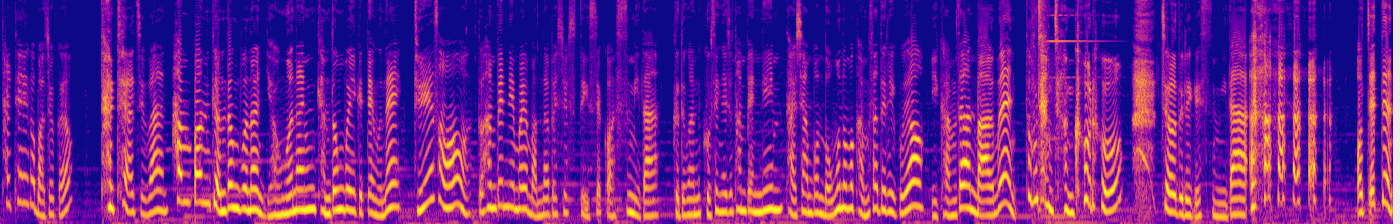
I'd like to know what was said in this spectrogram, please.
탈퇴가 맞을까요? 탈퇴하지만 한 번 견동부는 영원한 견동부이기 때문에 뒤에서 또 한배님을 만나 뵈실 수도 있을 것 같습니다. 그동안 고생해준 한배님 다시 한번 너무너무 감사드리고요. 이 감사한 마음은 통장 잔고로 채워드리겠습니다. 어쨌든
